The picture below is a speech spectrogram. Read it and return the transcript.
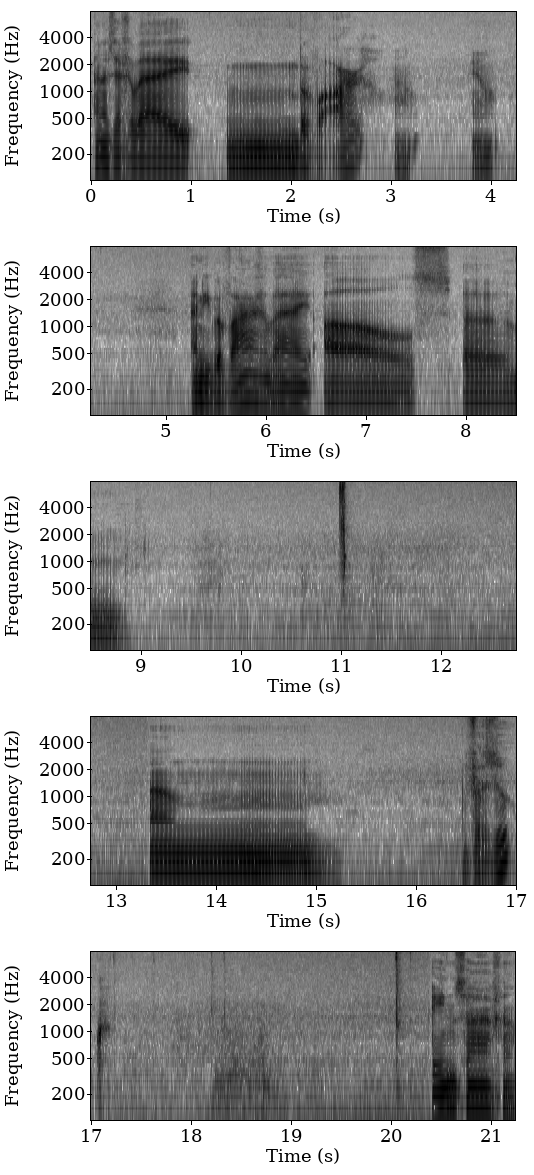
En dan zeggen wij mm, bewaar. Ja, ja. En die bewaren wij als ehm, een verzoek. Inzage.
